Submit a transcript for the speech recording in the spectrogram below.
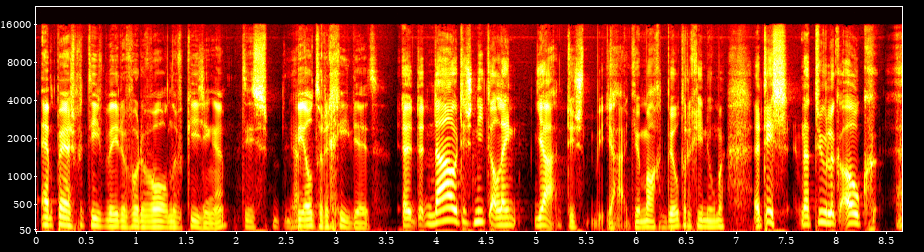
En perspectief bieden voor de volgende verkiezingen. Het is beeldregie dit. Eh, nou, het is niet alleen. Ja, het is, ja, je mag het beeldregie noemen. Het is natuurlijk ook. eh,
